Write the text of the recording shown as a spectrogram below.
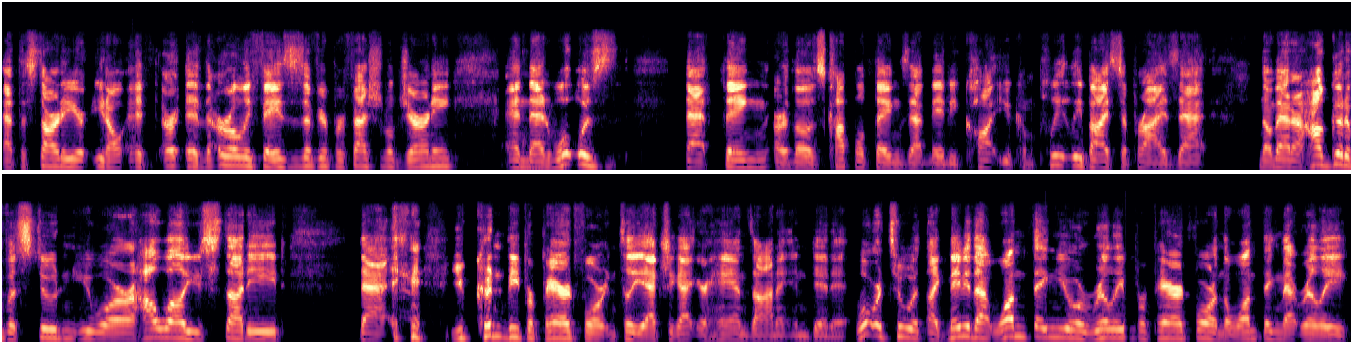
at the start of your, you know, at, er, in the early phases of your professional journey? And then what was that thing or those couple things that maybe caught you completely by surprise that no matter how good of a student you were, how well you studied, that you couldn't be prepared for it until you actually got your hands on it and did it? What were two like maybe that one thing you were really prepared for and the one thing that really,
